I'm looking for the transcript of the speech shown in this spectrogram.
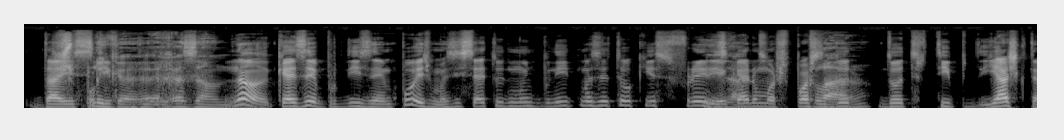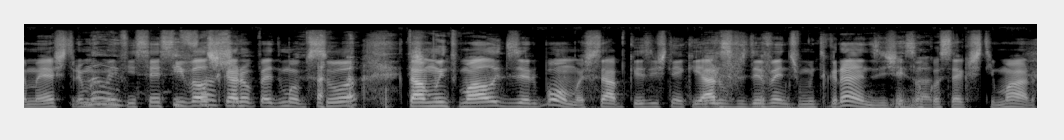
dá Explica esse tipo de... a razão. Não, não, quer dizer, porque dizem, pois, mas isso é tudo muito bonito, mas eu estou aqui a sofrer Exato. e eu quero uma resposta claro. de, outro, de, outro, tipo. De... E acho que também é extremamente não, insensível chegar ao pé de uma pessoa que está muito mal e dizer, bom, mas sabe que existem aqui árvores de eventos muito grandes e a gente Exato. não consegue estimar.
